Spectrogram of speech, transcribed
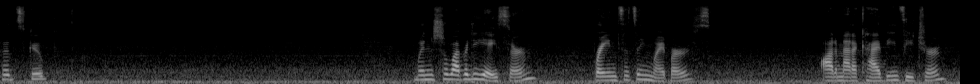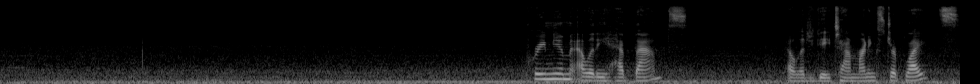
Hood scoop. Windshield wiper deicer, rain sensing wipers, automatic high beam feature, premium LED headlamps, LED daytime running strip lights,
